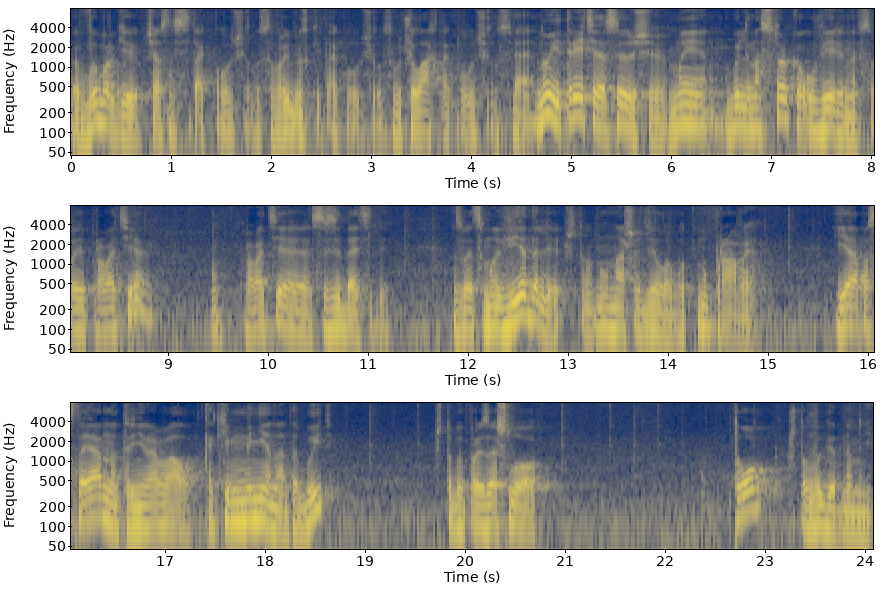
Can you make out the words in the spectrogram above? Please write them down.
в Выборге, в частности, так получилось, в Рыбинске так получилось, в Учелах так получилось. Да. Ну и третье, следующее. Мы были настолько уверены в своей правоте, ну, правоте созидателей. Называется, мы ведали, что ну, наше дело вот, ну, правое. Я постоянно тренировал, каким мне надо быть, чтобы произошло то, что выгодно мне.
